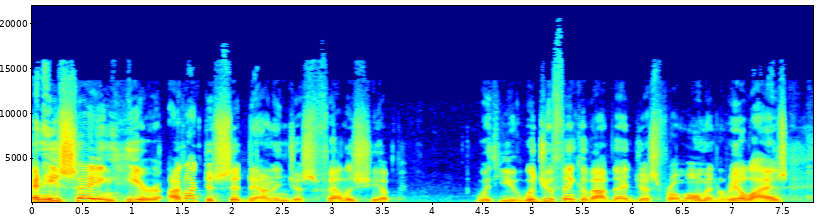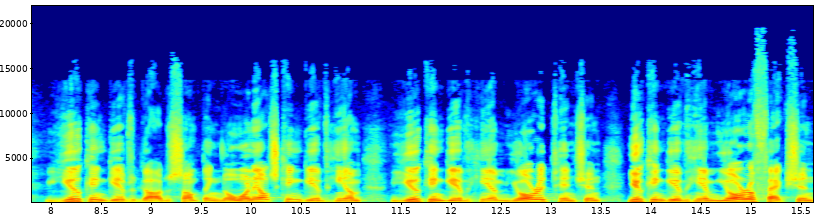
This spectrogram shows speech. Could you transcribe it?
And he's saying here, I'd like to sit down and just fellowship with you. Would you think about that just for a moment and realize you can give God something no one else can give Him. You can give Him your attention. You can give Him your affection.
